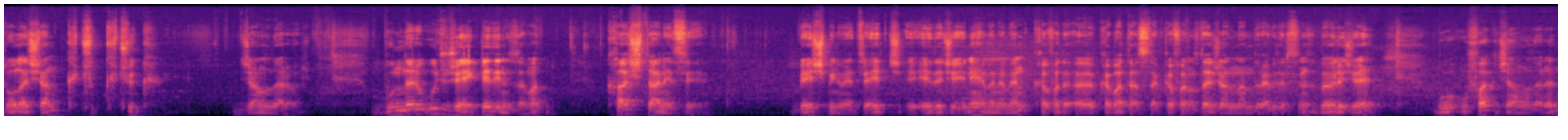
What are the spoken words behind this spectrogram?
dolaşan küçük küçük canlılar var. Bunları ucuca eklediğiniz zaman kaç tanesi 5 milimetre et- edeceğini hemen hemen kafa, e, kaba taslak kafanızda canlandırabilirsiniz. Böylece bu ufak canlıların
